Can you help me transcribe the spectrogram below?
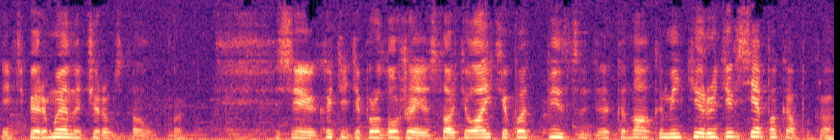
Я теперь менеджером стал. Так. Если хотите продолжение, ставьте лайки, подписывайтесь на канал, комментируйте. Всем пока-пока.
